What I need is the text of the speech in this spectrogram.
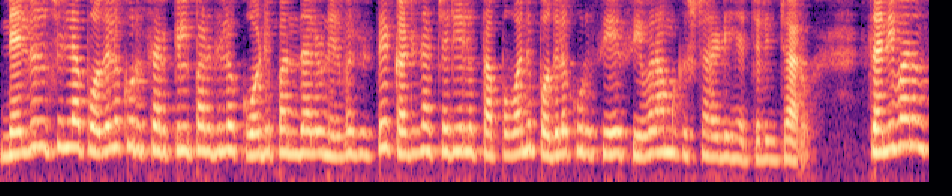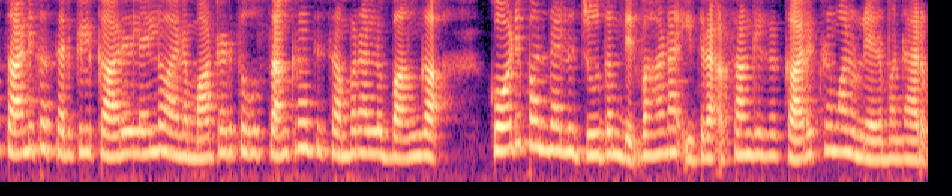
నెల్లూరు జిల్లా పొదలకూరు సర్కిల్ పరిధిలో కోడి పందాలు నిర్వహిస్తే కఠిన చర్యలు తప్పవని పొదలకూరు సీఐ శివరామకృష్ణారెడ్డి హెచ్చరించారు. శనివారం స్థానిక సర్కిల్ కార్యాలయంలో ఆయన మాట్లాడుతూ సంక్రాంతి సంబరాల్లో భాగంగా కోడి పందాలు జూదం నిర్వహణ ఇతర అసాంఘిక కార్యక్రమాలు నేరమన్నారు.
